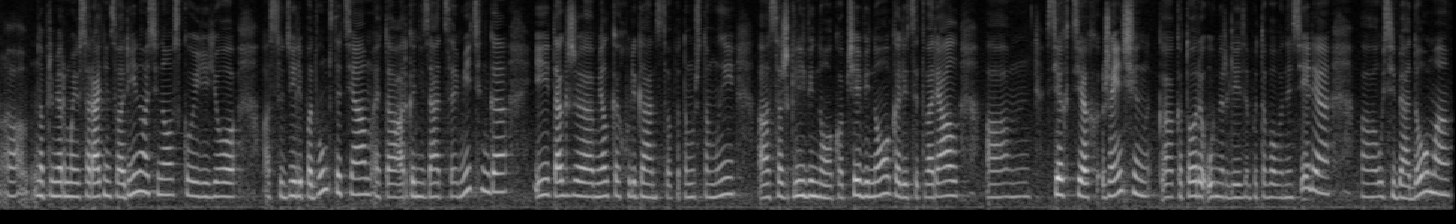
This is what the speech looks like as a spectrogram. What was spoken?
например, мою соратницу Арину Осиновскую, ее осудили по двум статьям. Это организация митинга и также мелкое хулиганство, потому что мы а, сожгли венок. Вообще венок олицетворял всех тех женщин, которые умерли из-за бытового насилия а, у себя дома.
